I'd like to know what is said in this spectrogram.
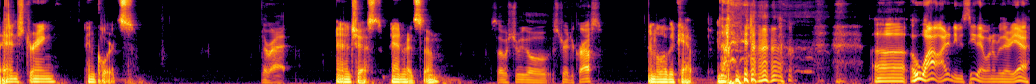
And string and quartz All right. and a chest and redstone So should we go straight across? and a leather cap. uh oh wow! I didn't even see that one over there. Yeah.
